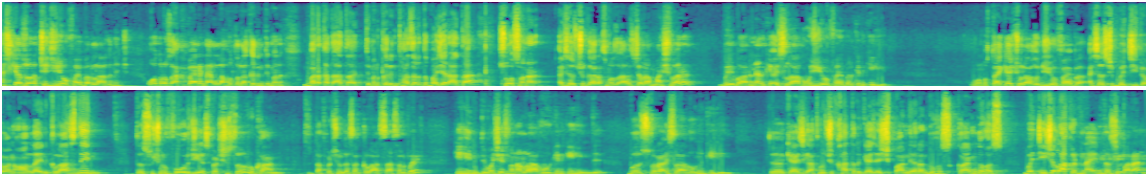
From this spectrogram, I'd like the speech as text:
اَسہِ کیٛاہ ضوٚرَتھ چھِ جِیو فایبَر لاگنٕچ اوترٕ اوس اَکھ پیرَنٛٹ اللہ تعالیٰ کٔرِنۍ تِمَن برکت عطا تِمَن کٔرِنۍ تھَزر تہٕ بَجر عطا سُہ اوس وَنان اَسہِ حظ چھُ گَرَس منٛز آز چَلان مَشوَرٕ بٔے بارنٮ۪ن کہِ أسۍ لاگو جِیو فایبَر کِنہٕ کِہیٖنۍ ووٚنمُت تۄہہِ کیٛازِ چھُو لاگُن جِیو فایبَر اَسہِ حظ چھِ بٔچی پٮ۪وان آنلاین کٕلاس دِنۍ تہٕ سُہ چھُنہٕ فور جی یَس پٮ۪ٹھ چھُ سُہ رُکان تہٕ تَتھ پٮ۪ٹھ چھُنہٕ گژھان کٕلاس اَصٕل پٲٹھۍ کِہیٖنۍ تہِ وۄنۍ چھِ أسۍ وَنان لاگوٕ کِنہٕ کِہیٖنۍ تہِ بہٕ حظ چھُس وَنان أسۍ لاگو نہٕ کِہیٖنۍ تہٕ کیٛازِکہِ اَتھ منٛز چھُ خطرٕ کیٛازِ أسۍ چھِ پانہٕ نیران دۄہَس کامہِ دۄہَس بٔچی چھِ لۄکٕٹ ناینتھَس چھِ پَران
